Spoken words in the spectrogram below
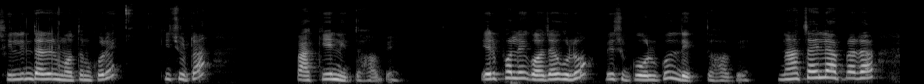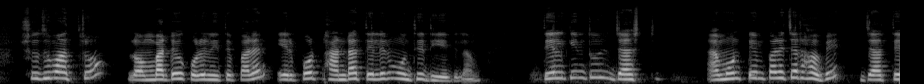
সিলিন্ডারের মতন করে কিছুটা পাকিয়ে নিতে হবে। এর ফলে গজাগুলো বেশ গোল গোল দেখতে হবে। না চাইলে আপনারা শুধুমাত্র লম্বাটেও করে নিতে পারেন। এরপর ঠান্ডা তেলের মধ্যে দিয়ে দিলাম। তেল কিন্তু জাস্ট এমন টেম্পারেচার হবে যাতে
